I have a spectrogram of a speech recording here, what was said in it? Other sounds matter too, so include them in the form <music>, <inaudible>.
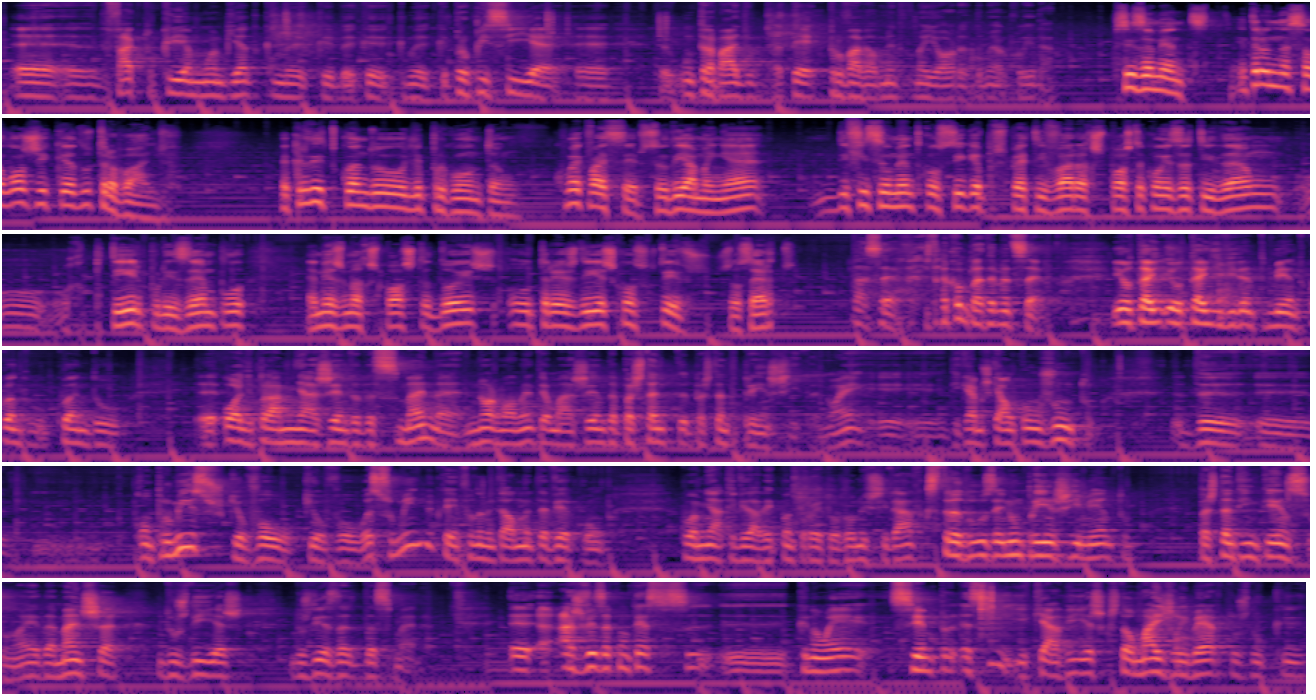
Eh, de facto, cria-me um ambiente que, me, que, que, que propicia um trabalho até provavelmente de maior, de maior qualidade. Precisamente, entrando nessa lógica do trabalho, acredito quando lhe perguntam como é que vai ser o seu dia amanhã, dificilmente consiga perspectivar a resposta com exatidão ou repetir, por exemplo, a mesma resposta dois ou três dias consecutivos. Estou certo? Está certo, <laughs> está completamente certo. Eu tenho, eu tenho evidentemente, quando, quando eh, olho para a minha agenda da semana, normalmente é uma agenda bastante, bastante preenchida, não é? E, digamos que há um conjunto de eh, compromissos que eu, vou, que eu vou assumindo e que têm fundamentalmente a ver com, com a minha atividade enquanto reitor da universidade, que se traduzem num preenchimento bastante intenso não é? da mancha dos dias, dos dias da, da semana. Eh, às vezes acontece eh, que não é sempre assim e que há dias que estão mais libertos do que,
